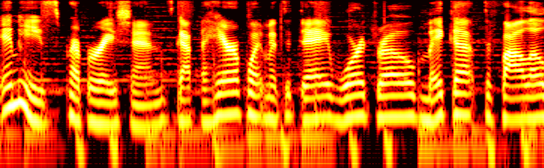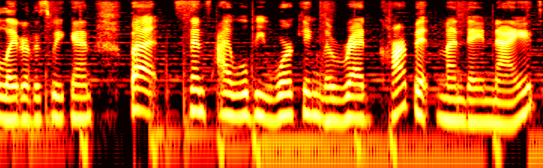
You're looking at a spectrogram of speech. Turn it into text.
Emmys preparations. Got the hair appointment today, wardrobe, makeup to follow later this weekend. But since I will be working the red carpet Monday night,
